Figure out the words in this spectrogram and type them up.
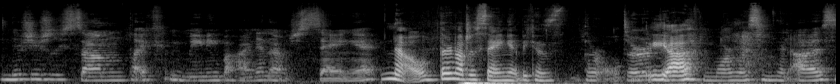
There's usually some like meaning behind it. They're not just saying it. No, they're not just saying it because They're older. Yeah. More wisdom than us.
